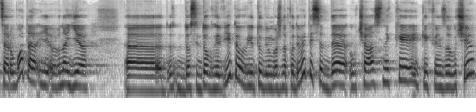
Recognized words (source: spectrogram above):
ця робота вона є. Е, до- Досить довге відео в Ютубі можна подивитися, де учасники, яких він залучив,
